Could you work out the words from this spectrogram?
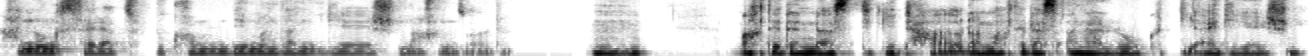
Handlungsfelder zu bekommen, die man dann Ideation machen sollte. Mhm. Macht ihr denn das digital oder macht ihr das analog, die Ideation?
